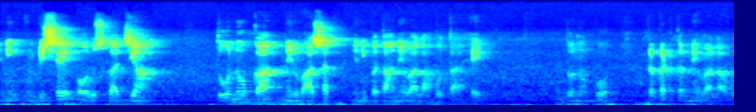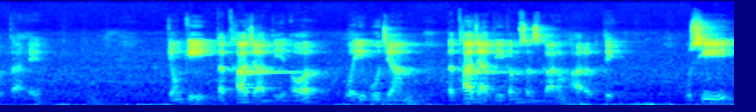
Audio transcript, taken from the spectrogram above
यानी विषय और उसका ज्ञान, दोनों का निर्वासक, यानी बताने वाला होता है। दोनों को प्रकट करने वाला होता है। क्योंकि तथा जाति और वही वो ज्ञान तथा जाति कम संस्कारम आरभते, उसी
